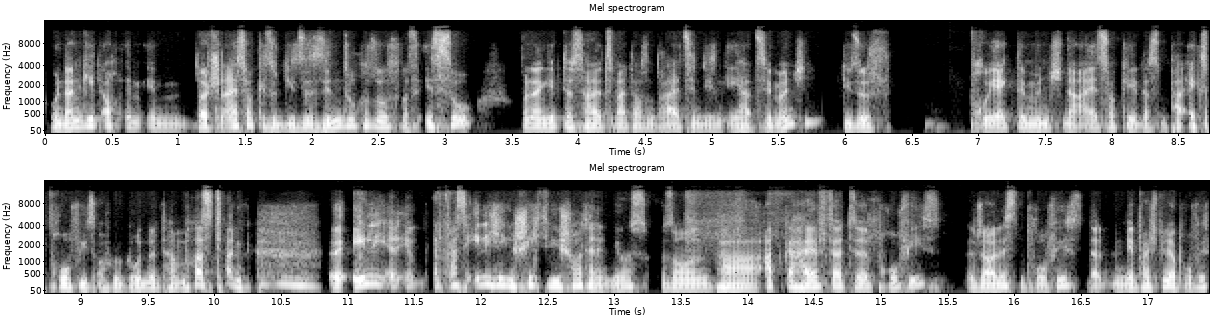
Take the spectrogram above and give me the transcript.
Und dann geht auch im, im deutschen Eishockey so diese Sinnsuche, so was ist so. Und dann gibt es halt 2013 diesen EHC München, dieses Projekt im Münchner Eishockey, das ein paar Ex-Profis auch gegründet haben, was dann äh, ähnlich, äh, etwas ähnliche Geschichte wie Shorthand News. So ein paar abgehalfterte Profis, Journalistenprofis, in dem Fall Spielerprofis,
